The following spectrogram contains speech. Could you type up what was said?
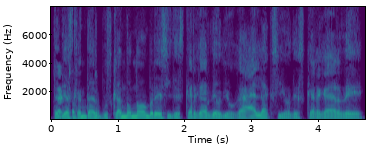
Tenías que andar buscando nombres y descargar de Audio Galaxy o descargar de,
